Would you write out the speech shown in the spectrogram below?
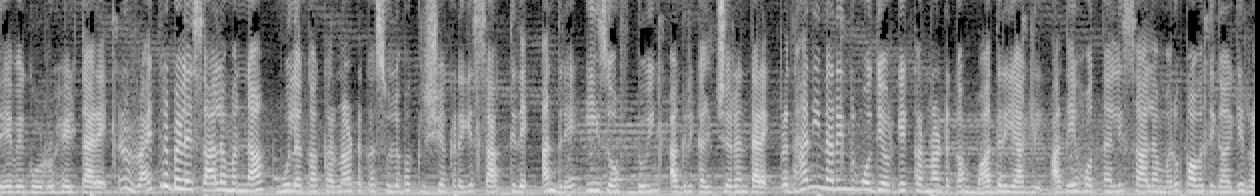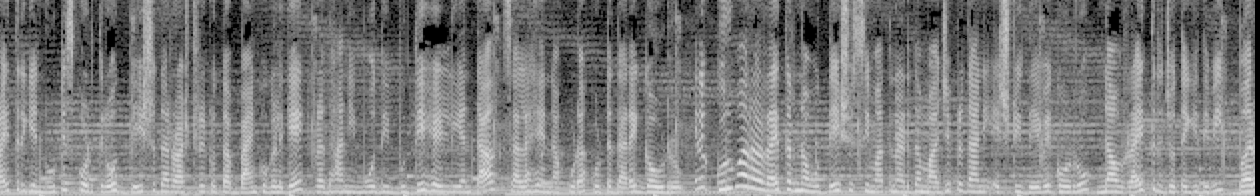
ದೇವೇಗೌಡರು ಹೇಳ್ತಾರೆ. ರೈತರ ಬೆಳೆ ಸಾಲ ಮನ್ನಾ ಮೂಲಕ ಕರ್ನಾಟಕ ಸುಲಭ ಕೃಷಿಯ ಕಡೆಗೆ ಸಾಗ್ತಿದೆ ಅಂದ್ರೆ ಈಸ್ ಆಫ್ ಡೂಯಿಂಗ್ ಅಗ್ರಿಕಲ್ಚರ್ ಅಂತಾರೆ. ಪ್ರಧಾನಿ ನರೇಂದ್ರ ಮೋದಿ ಅವರಿಗೆ ಕರ್ನಾಟಕ ಮಾದರಿಯಾಗ್ಲಿ. ಅದೇ ಹೊತ್ನಲ್ಲಿ ಸಾಲ ಮರುಪಾವತಿಗಾಗಿ ರೈತರಿಗೆ ನೋಟಿಸ್ ಕೊಡ್ತಿರೋ ದೇಶದ ರಾಷ್ಟ್ರೀಕೃತ ಬ್ಯಾಂಕುಗಳಿಗೆ ಪ್ರಧಾನಿ ಮೋದಿ ಬುದ್ಧಿ ಹೇಳಿ ಅಂತ ಸಲಹೆಯನ್ನ ಕೂಡ ಕೊಟ್ಟಿದ್ದಾರೆ ಗೌಡ್ರು. ಇನ್ನು ಗುರುವಾರ ರೈತರನ್ನ ಉದ್ದೇಶಿಸಿ ಮಾತನಾಡಿದ ಮಾಜಿ ಪ್ರಧಾನಿ ಎಚ್ ಡಿ ದೇವೇಗೌಡರು, ನಾವು ರೈತರ ಜೊತೆಗಿದ್ದೀವಿ, ಬರ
